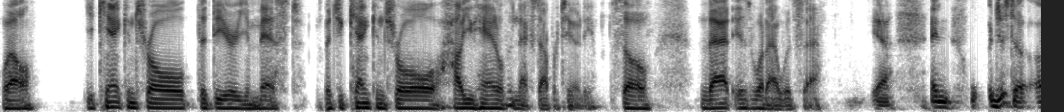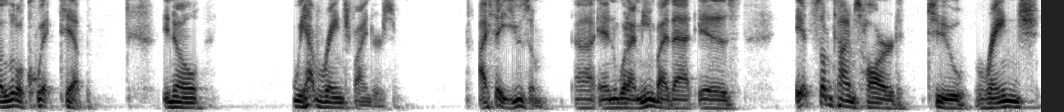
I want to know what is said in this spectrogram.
Well, you can't control the deer you missed, but you can control how you handle the next opportunity. So that is what I would say. Yeah. And just a, a little quick tip, you know, we have rangefinders. I say use them. Uh, and what I mean by that is it's sometimes hard to range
